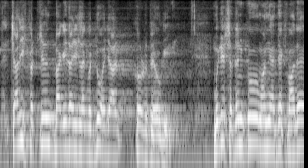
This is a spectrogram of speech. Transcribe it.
40 प्रतिशत भागीदारी लगभग दो हज़ार करोड़ रुपये होगी। मुझे सदन को माननीय अध्यक्ष महोदय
